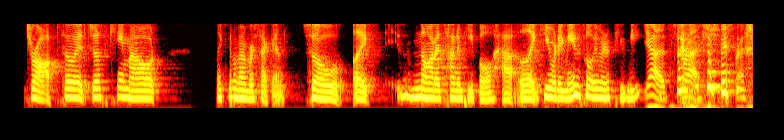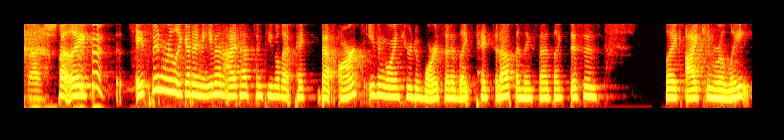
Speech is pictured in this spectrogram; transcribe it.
dropped. So it just came out like November 2nd. So like not a ton of people have like you know what I mean? It's only been a few weeks. Yeah, it's fresh, fresh, fresh. But like it's been really good. And even I've had some people that pick that aren't even going through divorce that have like picked it up and they said like this is like I can relate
